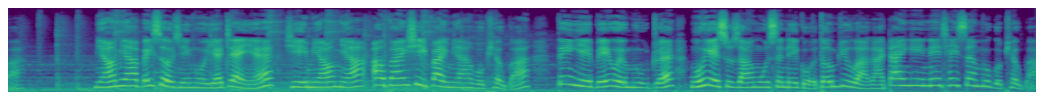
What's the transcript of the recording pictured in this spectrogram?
ပါမြောင်းများပိတ်ဆို့ခြင်းကိုရပ်တန့်ရန်ရေမြောင်းများအောက်ပိုင်းရှိပိုက်များကိုဖြုတ်ပါတင့်ရေပေးဝေမှုအတွက်မိုးရေစုဆောင်းမှုစနစ်ကိုအသုံးပြုပါကတိုင်ကီနှင့်ချိတ်ဆက်မှုကိုဖြုတ်ပါ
